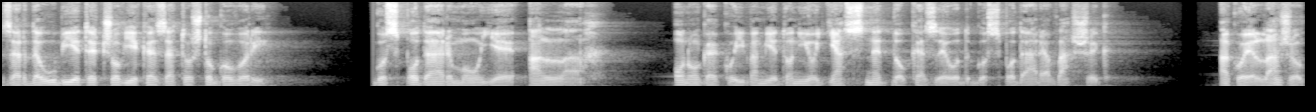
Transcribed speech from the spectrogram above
zar da ubijete čovjeka zato što govori, gospodar moj je Allah, onoga koji vam je donio jasne dokaze od gospodara vašeg. Ako je lažov,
